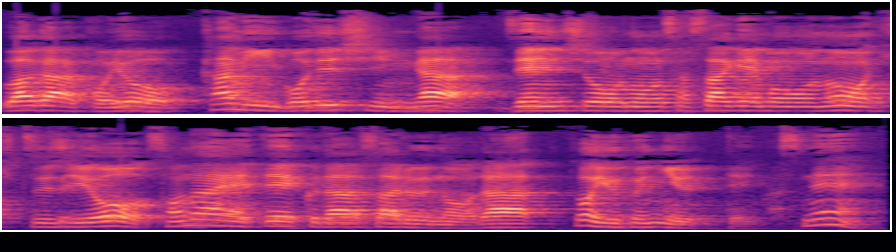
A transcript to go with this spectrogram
我が子よ、神ご自身が全焼の捧げ物の羊を備えてくださるのだというふうに言っていますね。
